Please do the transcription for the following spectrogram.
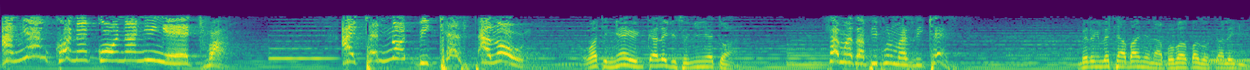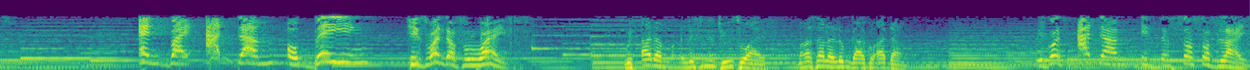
Angeke ngikhone kona ngingedwa. I cannot be cursed alone. Wathi ngeke ngiqalekiswe ngiyedwana some other people must be cursed. Kumele ngilethe abanye nabo ba- bazoqalekiswa. And by adam obeying his wonderful wife. With adam listening to his wife adam. Because adam is the source of life.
